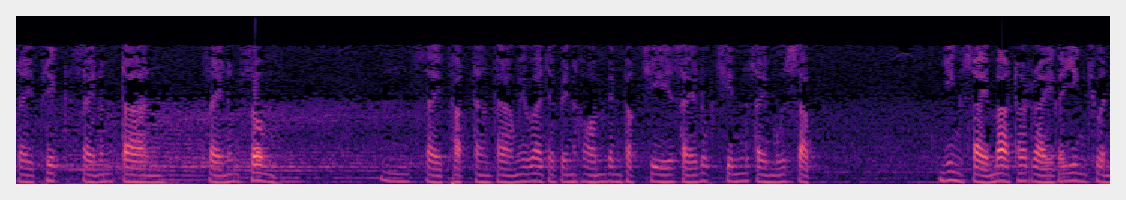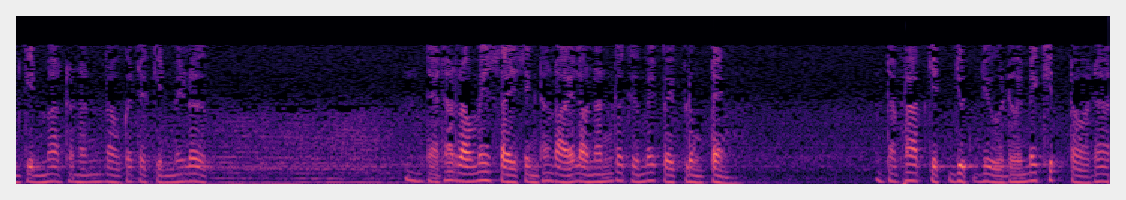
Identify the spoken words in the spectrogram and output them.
ใส่พริก ใส่น้ำตาล ใส่น้ำส้มใส่ผักต่างๆ ไม่ว่าจะเป็นหอมเป็นผักชี ใส่ลูกชิ้น ใส่หมูสับ ยิ่งใส่มากเท่าไหร่ก็ยิ่งชวนกินมากเท่านั้นเราก็จะกินไม่เลิก แต่ถ้าเราไม่ใส่สิ่งทั้งหลายเหล่านั้นก็คือไม่ไปปรุงแต่ง สภาพจิตหยุดอยู่โดยไม่คิดต่อได้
